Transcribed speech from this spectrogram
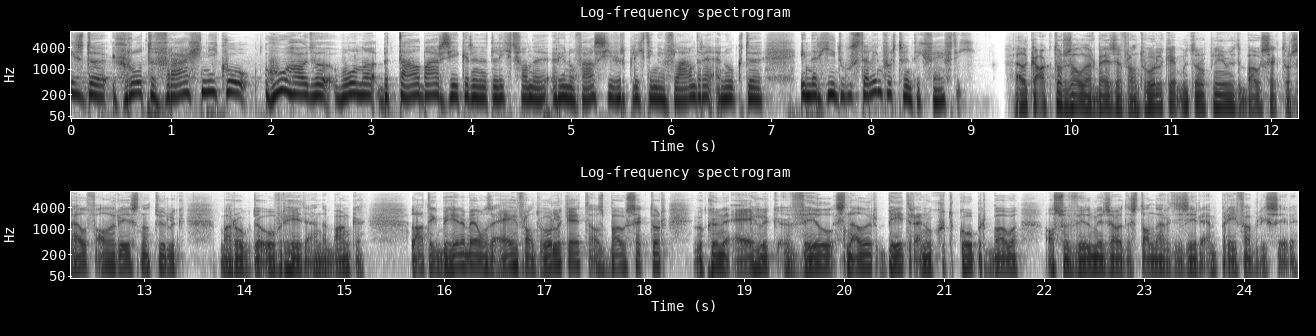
Is de grote vraag, Nico, hoe houden we wonen betaalbaar, zeker in het licht van de renovatieverplichting in Vlaanderen en ook de energiedoelstelling voor 2050? Elke actor zal daarbij zijn verantwoordelijkheid moeten opnemen. De bouwsector zelf allereerst natuurlijk, maar ook de overheden en de banken. Laat ik beginnen bij onze eigen verantwoordelijkheid als bouwsector. We kunnen eigenlijk veel sneller, beter en ook goedkoper bouwen als we veel meer zouden standaardiseren en prefabriceren.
